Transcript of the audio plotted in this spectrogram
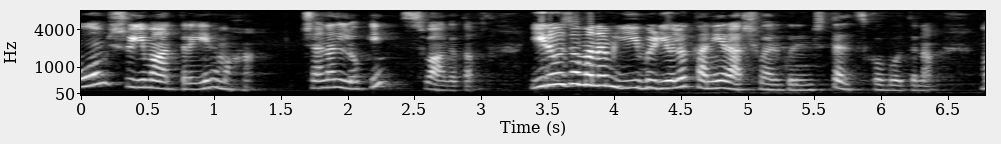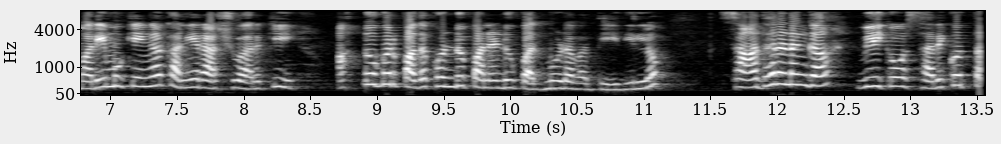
ఓం శ్రీమాత్రే నమ. ఛానల్లోకి స్వాగతం. ఈరోజు మనం ఈ వీడియోలో కన్యరాశి వారి గురించి తెలుసుకోబోతున్నాం. మరీ ముఖ్యంగా కన్యరాశి వారికి అక్టోబర్ పదకొండు పన్నెండు పదమూడవ తేదీల్లో సాధారణంగా వీరికి ఒక సరికొత్త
